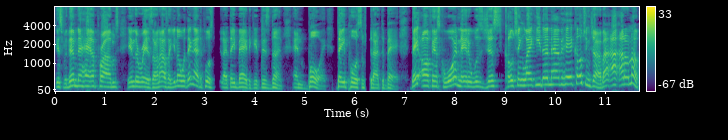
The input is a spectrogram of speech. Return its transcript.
is for them to have problems in the red zone. I was like, you know what? They got to have to pull some shit out their bag to get this done. And boy, they pulled some shit out the bag. Their offense coordinator was just coaching like he doesn't have a head coaching job. I, I, I don't know.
